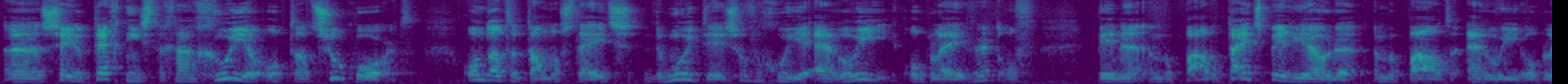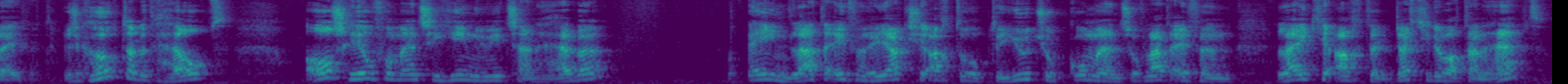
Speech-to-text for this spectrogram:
uh, SEO-technisch te gaan groeien op dat zoekwoord? Omdat het dan nog steeds de moeite is of een goede ROI oplevert of binnen een bepaalde tijdsperiode een bepaald ROI oplevert. Dus ik hoop dat het helpt. Als heel veel mensen hier nu iets aan hebben, één, laat even een reactie achter op de YouTube comments of laat even een likeje achter dat je er wat aan hebt.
